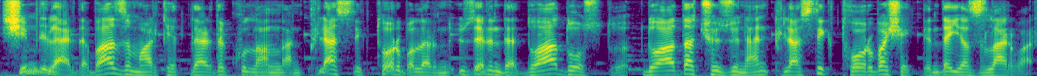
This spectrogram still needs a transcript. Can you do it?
Şimdilerde bazı marketlerde kullanılan plastik torbaların üzerinde doğa dostu, doğada çözünen plastik torba şeklinde yazılar var.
